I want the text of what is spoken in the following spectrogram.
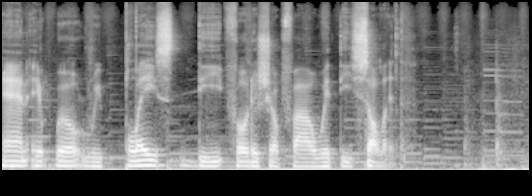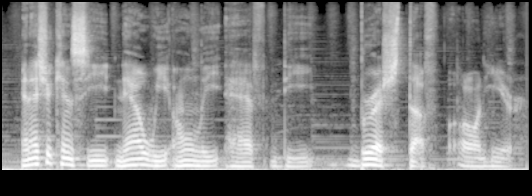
And it will replace the Photoshop file with the solid. And as you can see now we only have the brush stuff on here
